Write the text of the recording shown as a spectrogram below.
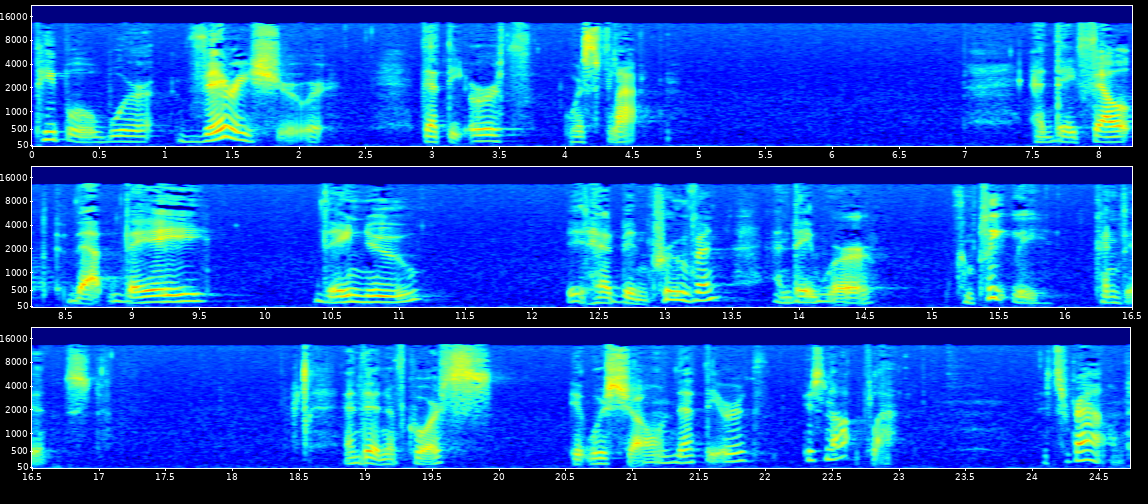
people were very sure that the earth was flat. And they felt that they, they knew it had been proven, and they were completely convinced. And then, of course, it was shown that the earth is not flat, it's round.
